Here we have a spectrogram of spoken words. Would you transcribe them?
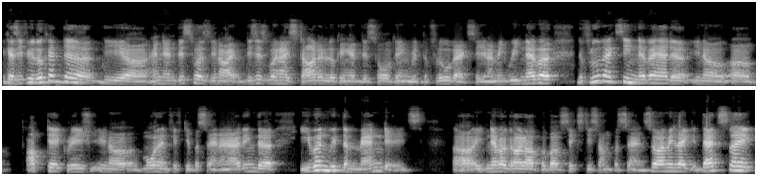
because if you look at the the uh, and and this was you know I, this is when I started looking at this whole thing with the flu vaccine. I mean, we never the flu vaccine never had a you know a uptake ratio you know more than fifty percent, and I think the even with the mandates, uh, it never got up above sixty some percent. So I mean, like that's like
